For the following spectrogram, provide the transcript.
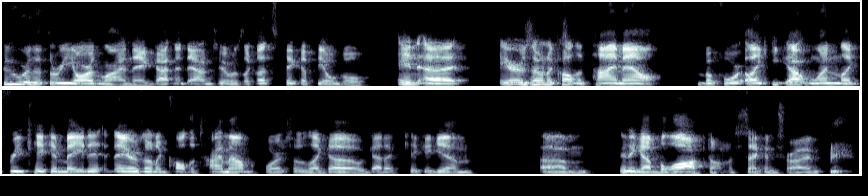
two or the three yard line they had gotten it down to. It was like, let's kick a field goal. And uh, Arizona called a timeout before, like, he got one like free kick and made it. Arizona called a timeout before it. So it was like, oh, got to kick again. Um, and it got blocked on the second try.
